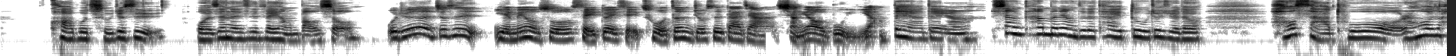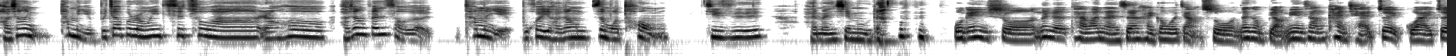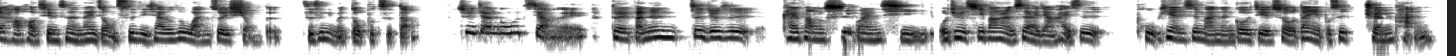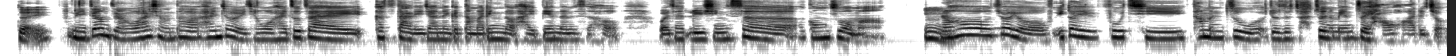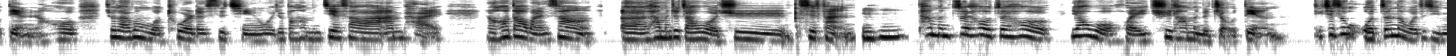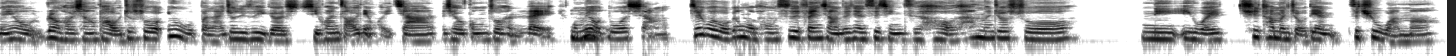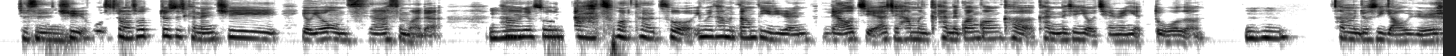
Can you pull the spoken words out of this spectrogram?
跨不出，就是我真的是非常保守。我觉得就是也没有说谁对谁错，真的就是大家想要的不一样。对呀，对呀，像他们那样子的态度，就觉得好洒脱，然后好像他们也不叫不容易吃醋啊，然后好像分手了。他们也不会好像这么痛，其实还蛮羡慕的。我跟你说，那个台湾男生还跟我讲说，那种表面上看起来最乖、最好好先生的那种，私底下都是玩最凶的，只是你们都不知道。就这样跟我讲，哎，对，反正这就是开放式关系。我觉得西方人士来讲，还是普遍是蛮能够接受，但也不是全盘。对。你这样讲，我还想到很久以前，我还住在哥斯达黎加那个达马丁的海边的时候，我在旅行社工作嘛，嗯，然后就有一对夫妻，他们住就是最那边最豪华的酒店，然后就来问我 tour 的事情，我就帮他们介绍啊安排，然后到晚上，呃，他们就找我去吃饭，嗯哼，他们最后最后邀我回去他们的酒店。其实我真的我自己没有任何想法，我就说，因为我本来就是一个喜欢早一点回家，而且我工作很累，我没有多想。结果我跟我同事分享这件事情之后，他们就说：“你以为去他们酒店是去玩吗？就是去，我想说，就是可能去有游泳池啊什么的。”他们就说大错特错，因为他们当地人了解，而且他们看的观光客看的那些有钱人也多了。嗯哼。他们就是邀约，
